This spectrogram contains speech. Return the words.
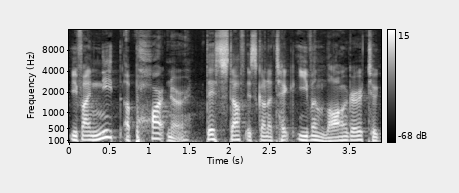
if I need a partner, this stuff is going to take even longer to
